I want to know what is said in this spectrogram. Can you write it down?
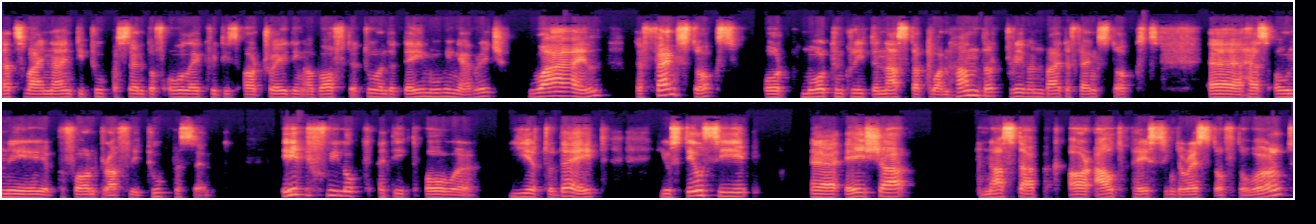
That's why 92% of all equities are trading above the 200 day moving average, while the FANG stocks, or more concrete, the NASDAQ 100, driven by the FANG stocks, uh, has only performed roughly 2%. If we look at it over year to date, you still see uh, Asia, Nasdaq are outpacing the rest of the world.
